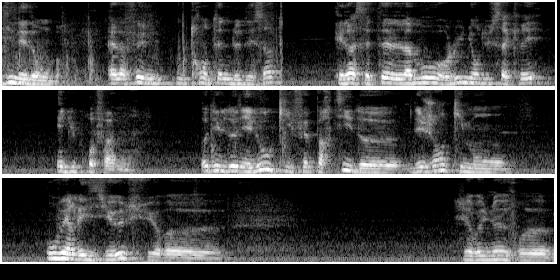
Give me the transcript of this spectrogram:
Dîner d'ombre. Elle a fait une, trentaine de dessins et là c'était l'amour, l'union du sacré et du profane. Odile Denielou qui fait partie de, des gens qui m'ont ouvert les yeux sur, euh, sur une œuvre euh,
